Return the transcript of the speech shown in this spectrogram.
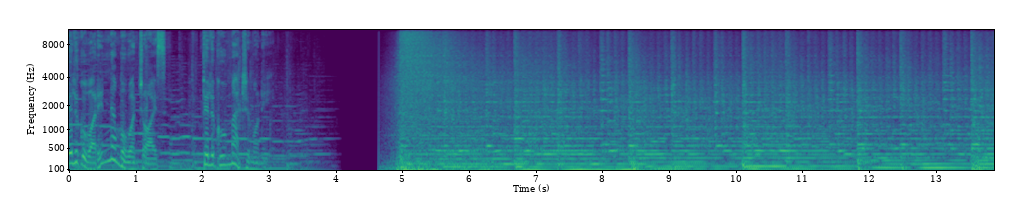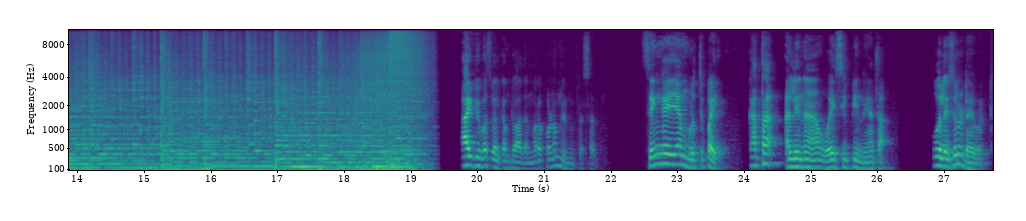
తెలుగు వారి number one choice Telugu matrimony hi viewers welcome to ఆదన్ మరొకొండం నేను ప్రసాద్. సింగయ్య మృతిపై కథ అల్లిన వైసీపీ నేత పోలీసులు డైవర్ట్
